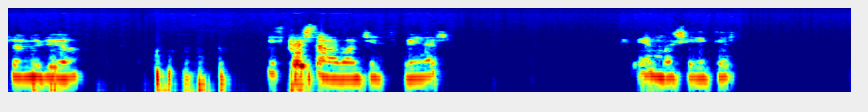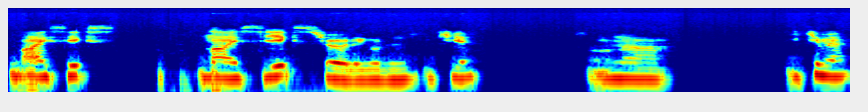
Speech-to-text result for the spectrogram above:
sömürüyor. Biz kaç tane adam kestik En başa getir. Nice 6. Nice 6. Şöyle gördüğünüz 2. Sonra 2 mi?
